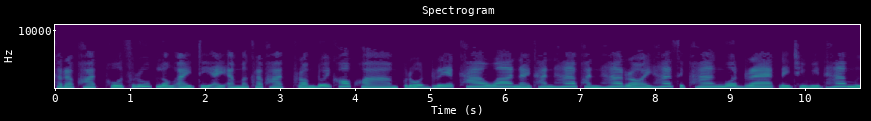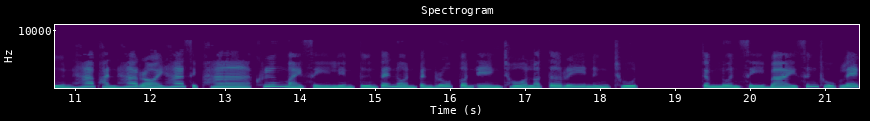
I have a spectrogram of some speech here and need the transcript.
ครพัฒน์โพสต์รูปลงไอจีไออัมครพัฒน์พร้อมด้วยข้อความโปรดเรียกข้าว่านายท่าน 5,555 งวดแรกในชีวิต 55,555 เครื่องหมายสี่เหลี่ยมตื่นเต้นนนเป็นรูปตนเองโชว์ลอตเตอรี่หนึ่งชุด จำนวน 4 ใบ ซึ่งถูกเลข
